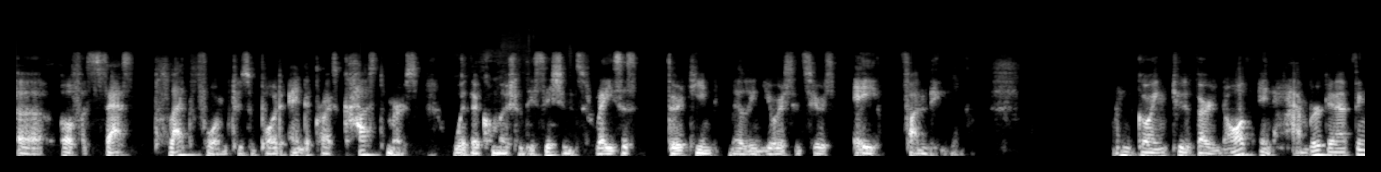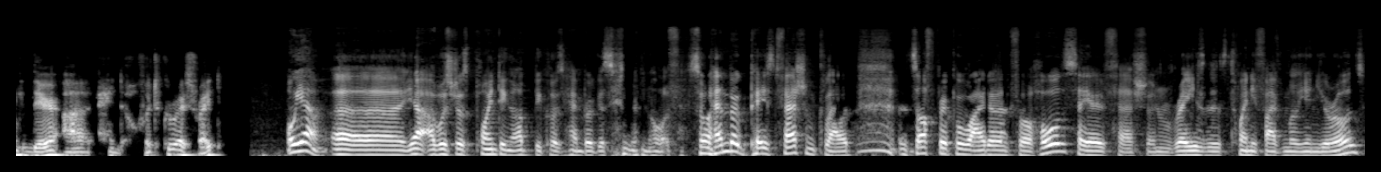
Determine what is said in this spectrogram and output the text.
uh, of a SaaS platform to support enterprise customers with their commercial decisions, raises 13 million euros in Series A funding. Going to the very north in Hamburg, and I think there I hand over to Chris, right? Oh yeah, uh, yeah. I was just pointing up because Hamburg is in the north. So Hamburg-based Fashion Cloud, a software provider for wholesale fashion, raises 25 million euros.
